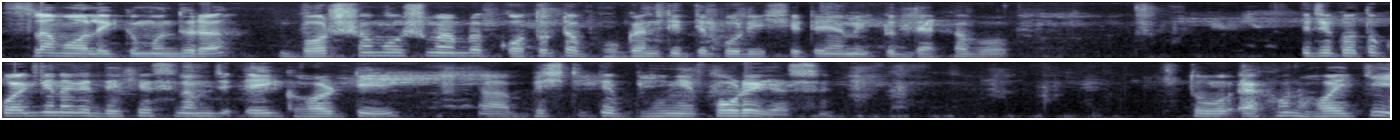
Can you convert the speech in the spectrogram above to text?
আসসালামু আলাইকুম বন্ধুরা। বর্ষা মৌসুমে আমরা কতটা ভোগান্তিতে পড়ি সেটাই আমি একটু দেখাবো। এই যে গত কয়েকদিন আগে দেখিয়েছিলাম যে এই ঘরটি বৃষ্টিতে ভেঙে পড়ে গেছে। তো এখন হয় কি,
